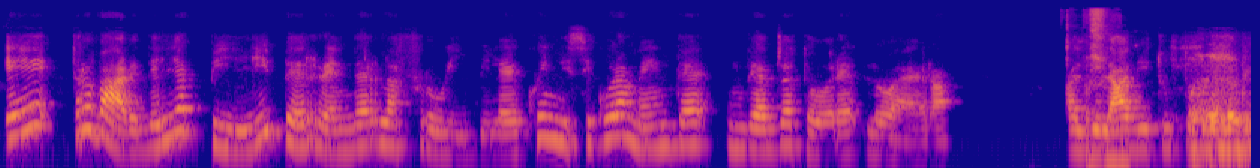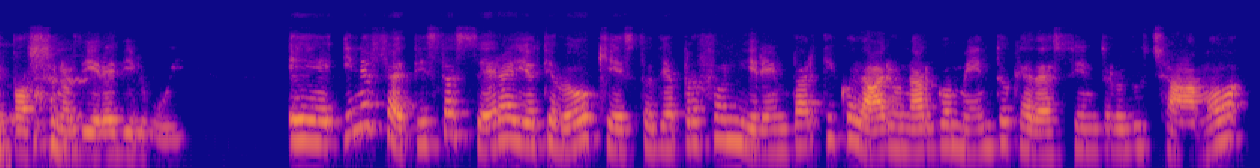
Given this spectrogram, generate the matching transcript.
e trovare degli appigli per renderla fruibile. Quindi sicuramente un viaggiatore lo era, al di là di tutto quello che possono dire di lui. E in effetti stasera io ti avevo chiesto di approfondire in particolare un argomento che adesso introduciamo,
